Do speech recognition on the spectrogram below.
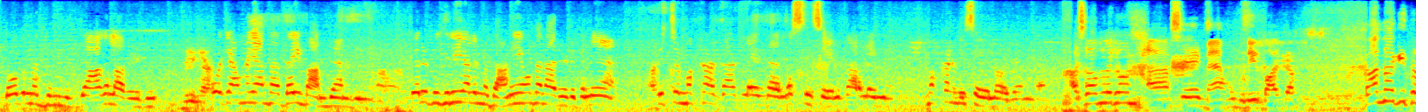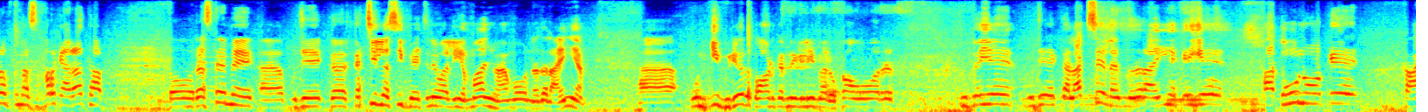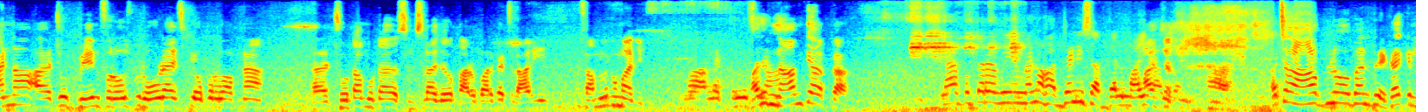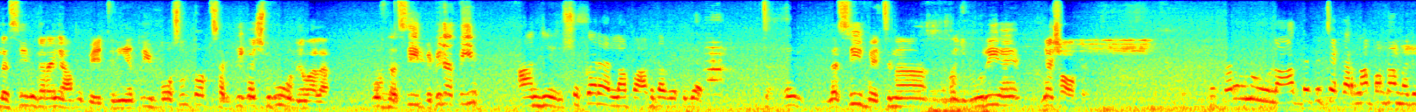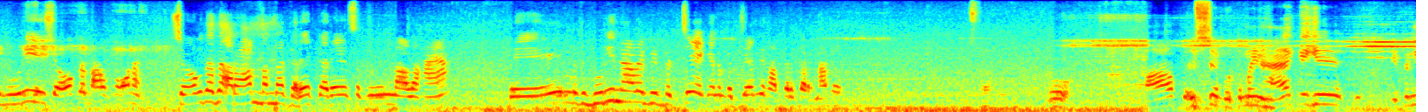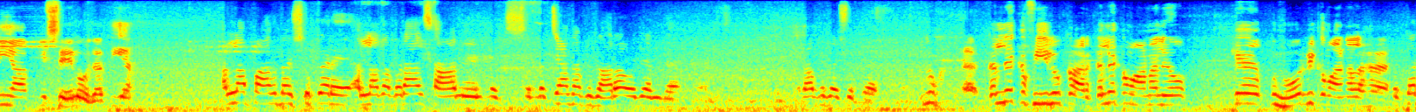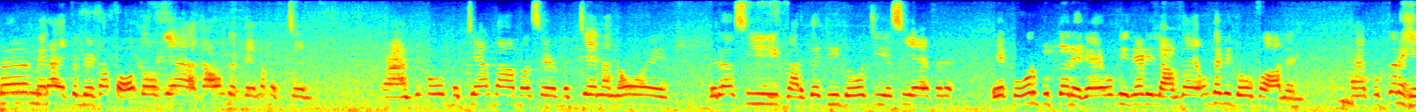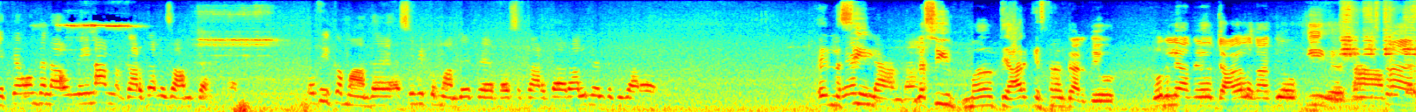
ਦੁੱਧ ਨੂੰ ਜਮ- ਜਾਗ ਲਾਵੇ ਦੀ ਠੀਕ ਹੈ ਉਹ ਜੰਮ ਜਾਂਦਾ ਦਹੀਂ ਬਣ ਜਾਂਦੀ ਫਿਰ ਬਿਜਲੀ ਵਾਲੇ ਮਦਾਨੀ ਉਹਦੇ ਨਾਲ ਰਿੜਕਨੇ ਆ ਵਿੱਚ ਮੱਖਣ ਕੱਢ ਲੈਂਦਾ ਲੱਸੀ ਸੇਲ ਕਰ ਲੈਂਦੇ ਮੱਖਣ ਵੀ ਸੇਲ ਹੋ ਜਾਂਦਾ अस्सलाम वालेकुम आपसे मैं हूं मुनीर बाजा काना की तरफ मैं सफ़र कर रहा था तो रास्ते में अ, मुझे एक कच्ची लस्सी बेचने वाली अम्मा जो हैं वो नज़र आई हैं अ, उनकी वीडियो रिकॉर्ड करने के लिए मैं रुका हूँ और क्योंकि ये मुझे एक अलग से नज़र आई है कि ये खातून हो के खाना जो मेन फरोजपुर रोड है इसके ऊपर वो अपना छोटा मोटा सिलसिला जो कारोबार का चला रही है। सलामकुम हाजी। हाजी नाम क्या आपका? अच्छा।, हाँ। अच्छा, आप लोग मैंने देखा कि लस्सी वगैरह यहाँ पे बेच रही है तो ये मौसम तो अब सर्दी का शुरू होने वाला उस लस्सी बिक जाती है? हाँ जी शुक्र है अल्लाह पाक का बिक जाए। अच्छा, लस्सी बेचना मजबूरी है या शौक है? ਪੁੱਤਰ ਉਹਨੂੰ ਔਲਾਦ ਦੇ ਪਿੱਛੇ ਕਰਨਾ ਪੈਂਦਾ ਮਜਬੂਰੀ ਹੈ ਸ਼ੌਕ ਦਾ ਕੌਣ ਹੈ ਸ਼ੌਕ ਦਾ ਤਾਂ ਆਰਾਮ ਬੰਦਾ ਕਰੇ ਕਰੇ ਸਕੂਨ ਨਾਲ ਹੈ ਤੇ ਮਜਬੂਰੀ ਨਾਲ ਵੀ ਬੱਚੇ ਹੈਗੇ ਨੇ ਬੱਚਿਆਂ ਦੀ ਖਾਤਰ ਕਰਨਾ ਪੈਂਦਾ तो आप इससे मुतमिन हैं कि ये इतनी आपकी सेल हो जाती है ਅੱਲਾਹ ਪਾਕ ਦਾ ਸ਼ੁਕਰ ਹੈ ਅੱਲਾਹ ਦਾ ਬੜਾ ਆਸਾਨ ਹੈ ਬੱਚ- ਬੱਚਿਆਂ ਦਾ ਗੁਜ਼ਾਰਾ ਹੋ ਜਾਂਦਾ ਹੈ ਰੱਬ ਦਾ ਸ਼ੁਕਰ लोग कल्ले कफील हो घर कल्ले कमाने वाले हो ਕਿ ਕੋਈ ਹੋਰ ਵੀ ਕਮਾਉਣ ਵਾਲਾ ਹੈ? ਪੁੱਤਰ ਮੇਰਾ ਇੱਕ ਬੇਟਾ ਬਹੁਤ ਹੋ ਗਿਆ ਹੈਗਾ ਉਹਦੇ ਤਿੰਨ ਬੱਚੇ ਨੇ। ਹਾਂ ਤੇ ਉਹ ਬੱਚਿਆਂ ਦਾ ਬਸ ਬੱਚੇ ਨਾ ਨੋ ਹੋਏ। ਫਿਰ ਅਸੀਂ ਘਰ ਦੇ ਜੀ ਦੋ ਜੀ ਅਸੀਂ ਐ ਫਿਰ ਇੱਕ ਹੋਰ ਪੁੱਤਰ ਹੈਗਾ ਉਹ ਵੀ ਰੇੜੀ ਲਾਉਂਦਾ ਹੈ ਉਹਦੇ ਵੀ ਦੋ ਬਾਲ ਨੇ। ਐ ਪੁੱਤਰ ਇੱਕ ਉਹਦੇ ਨਾਲ ਨਹੀਂ ਨਾ ਘਰ ਦਾ ਨਿਜ਼ਾਮ ਚੱਲਦਾ। ਉਹ ਵੀ ਕਮਾਉਂਦਾ ਹੈ ਅਸੀਂ ਵੀ ਕਮਾਉਂਦੇ ਪਏ ਬਸ ਘਰ ਦਾ ਰਲ ਮਿਲ ਕੇ ਗੁਜ਼ਾਰਾ ਹੈ। ਇਹ ਲੱਸੀ ਲੱਸੀ ਮਤਲਬ ਤਿਆਰ ਕਿਸ ਤਰ੍ਹਾਂ ਕਰਦੇ ਹੋ? ਦੁੱਧ ਲਿਆਉਂਦੇ ਹੋ ਜਾਗ ਲਗਾਉਂਦੇ ਹੋ ਕੀ ਕਿਸ ਤਰ੍ਹਾਂ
